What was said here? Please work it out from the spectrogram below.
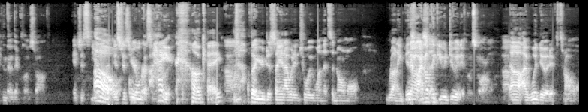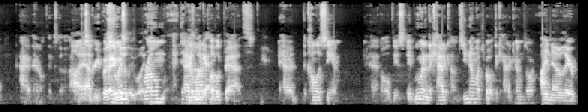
even though they're closed off. It's just your, Oh, it's just your well. Hey, okay. Um, I thought you were just saying I would enjoy one that's a normal running business. no, I don't and- think you would do it if it was normal. Um, Uh, I would do it if it's normal. I, I don't think so. I, I disagree. But anyways, would. Rome had a lot Okay. of public baths. It had the Colosseum. It had all these. It, we went in the catacombs. Do you know much about what the catacombs are? I know they're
